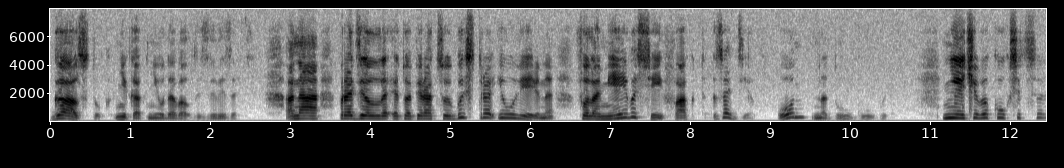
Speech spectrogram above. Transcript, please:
Галстук никак не удавалось завязать. Она проделала эту операцию быстро и уверенно. Фоломеева сей факт задел. Он надул губы. Нечего кукситься.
